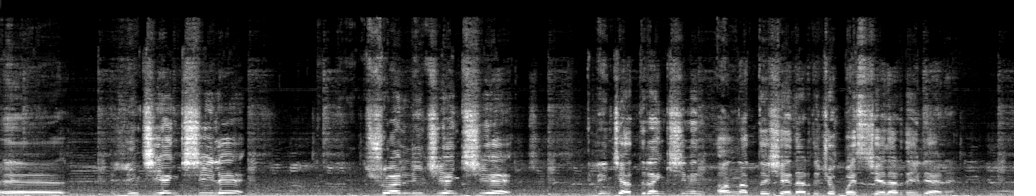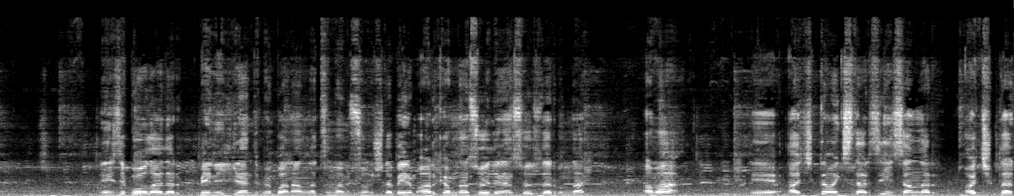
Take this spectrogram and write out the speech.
Ee, linç yiyen kişiyle şu an linç yiyen kişiye linç attıran kişinin anlattığı şeyler de çok basit şeyler değil yani. Neyse bu olaylar beni ilgilendirmiyor. Bana anlatılmamış sonuçta. Benim arkamdan söylenen sözler bunlar. Ama e, açıklamak isterse insanlar açıklar,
